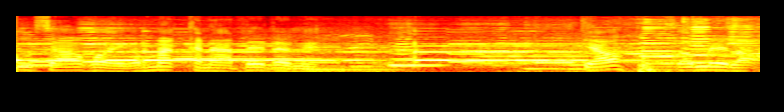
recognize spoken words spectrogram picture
ลูกสาวข่อยก็มักขนาดได้เลยเนี่ยเดี๋ยวสำเร็จละ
